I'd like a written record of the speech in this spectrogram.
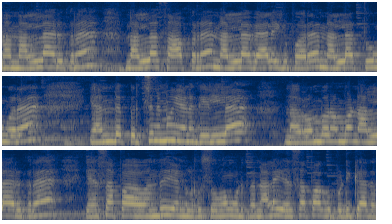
நான் நல்லா இருக்கிறேன் நல்லா சாப்பிட்றேன் நல்லா வேலைக்கு போகிறேன் நல்லா தூங்குறேன். எந்த பிரச்சனையும் எனக்கு இல்லை. நான் ரொம்ப ரொம்ப நல்லா இருக்கிறேன். ஏசப்பா வந்து எங்களுக்கு சுகம் கொடுத்தனால ஏசப்பாவுக்கு பிடிக்காத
